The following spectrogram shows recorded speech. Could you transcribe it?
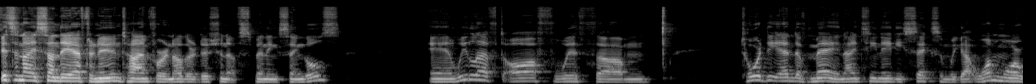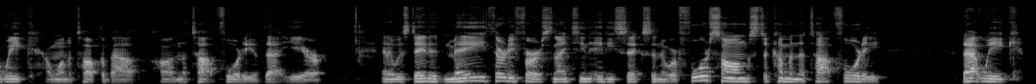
It's a nice Sunday afternoon, time for another edition of Spinning Singles. And we left off with um, toward the end of May 1986, and we got one more week I want to talk about on the top 40 of that year. And it was dated May 31st, 1986, and there were four songs to come in the top 40 that week.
